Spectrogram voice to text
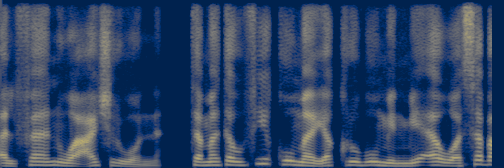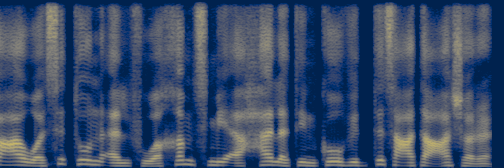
2020 تم توثيق ما يقرب من 167500 حالة كوفيد-19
